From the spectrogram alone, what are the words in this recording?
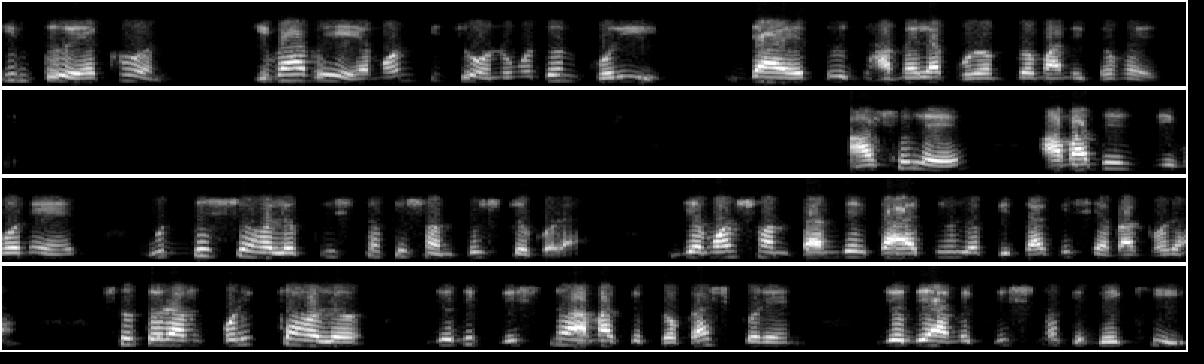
কিন্তু এখন কীভাবে এমন কিছু অনুমোদন করি যা এত ঝামেলা পুরো প্রমাণিত হয়েছে? আসলে আমাদের জীবনের উদ্দেশ্য হলো কৃষ্ণকে সন্তুষ্ট করা। যেমন সন্তানদের কাজ হলো পিতাকে সেবা করা সুতরাং পরীক্ষা হলো, যদি কৃষ্ণ আমাকে প্রকাশ করেন, যদি আমি কৃষ্ণকে দেখি,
